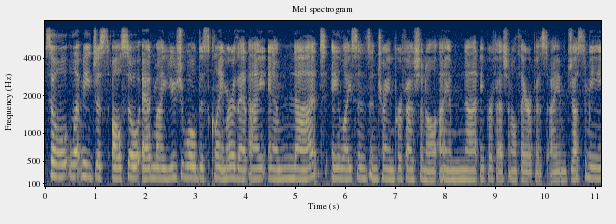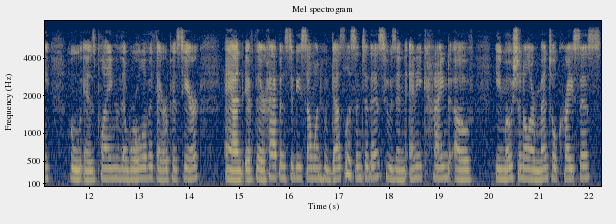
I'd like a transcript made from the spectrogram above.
So let me just also add my usual disclaimer that I am not a licensed and trained professional. I am not a professional therapist. I am just me who is playing the role of a therapist here. And if there happens to be someone who does listen to this who is in any kind of emotional or mental crisis,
